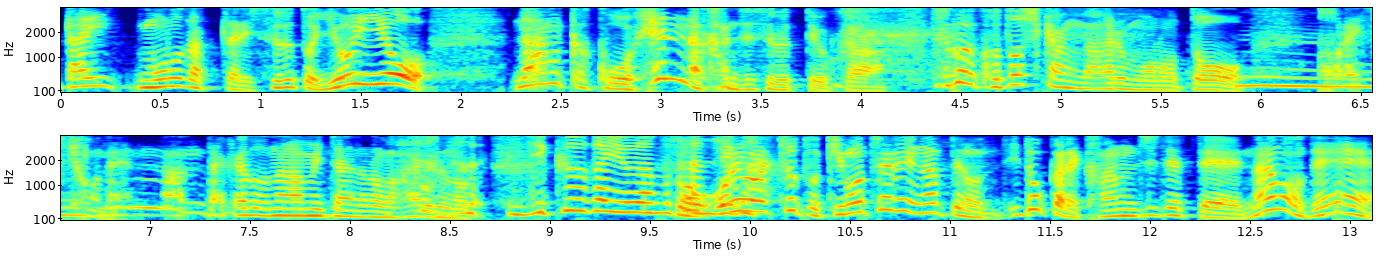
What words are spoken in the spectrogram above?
たいものだったりするといよいよなんかこう変な感じするっていうか すごい今年感があるものとうん。これ去年なんだけどなみたいなのが入るの。時空が歪むそう感じが。俺はちょっと気持ち悪いなっていうのをどっかで感じててなので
